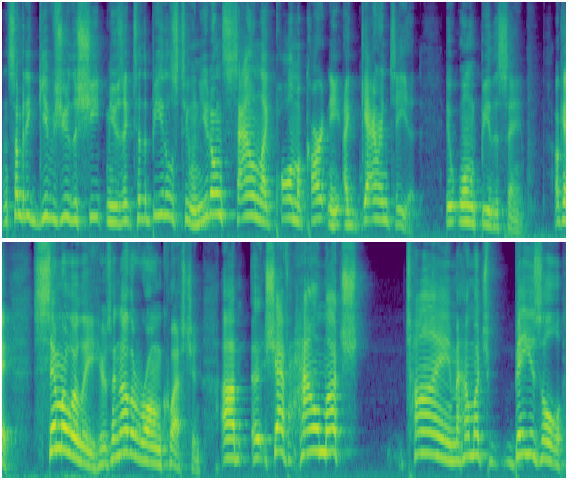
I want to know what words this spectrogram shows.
and somebody gives you the sheet music to the Beatles tune, you don't sound like Paul McCartney, I guarantee it. It won't be the same. Okay, similarly, here's another wrong question. Um, uh, chef, how much thyme, how much basil,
